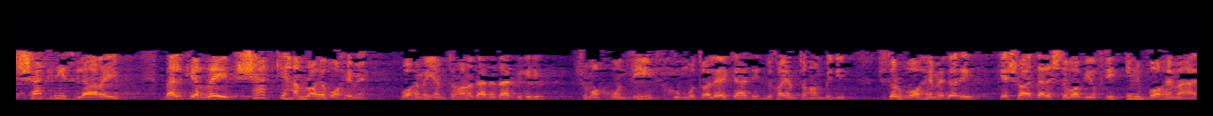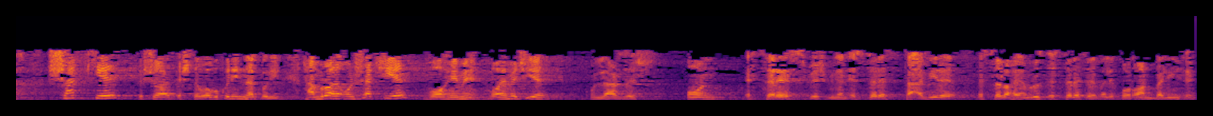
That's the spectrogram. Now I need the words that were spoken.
شک نیست لا ریب بلکه ریب شک همراه واهمه. واهمه امتحان رو در نظر بگیرید. شما خوندید خوب مطالعه کردید می‌خوای امتحان بدید. چطور واهمه دارید که شاید در اشتباه بیفتید؟ این واهمه هست. شک که شاید اشتباه بکنید نکنید. همراه اون شک چیه؟ واهمه. واهمه چیه؟ اون لرزش اون استرس. بهش میگن استرس تعبیر اصطلاح امروز استرسه ولی قرآن بلیغه.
